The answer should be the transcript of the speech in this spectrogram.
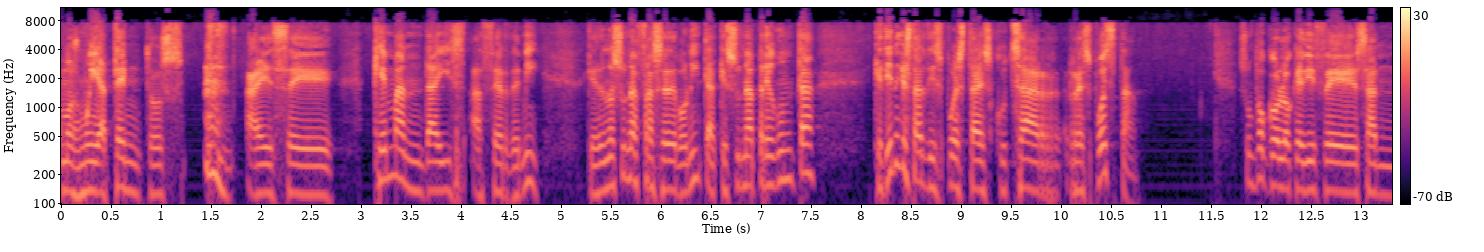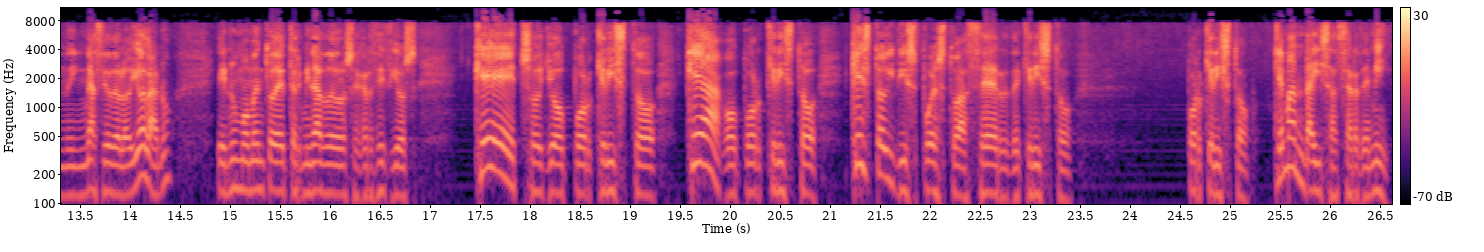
Estamos muy atentos a ese ¿qué mandáis hacer de mí? Que no es una frase de bonita, que es una pregunta que tiene que estar dispuesta a escuchar respuesta. Es un poco lo que dice San Ignacio de Loyola, ¿no? En un momento determinado de los ejercicios. ¿Qué he hecho yo por Cristo? ¿Qué hago por Cristo? ¿Qué estoy dispuesto a hacer de Cristo? Por Cristo. ¿Qué mandáis hacer de mí?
